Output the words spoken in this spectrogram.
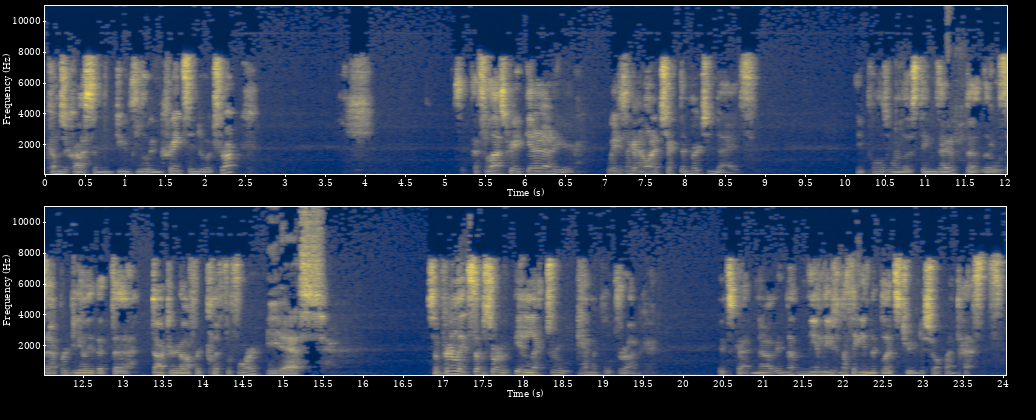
comes across some dudes loading crates into a truck. That's the last crate. Get it out of here. Wait a second. I want to check the merchandise. He pulls one of those things out, the little zapper dealie that the doctor had offered Cliff before. yes. So apparently, it's some sort of electrochemical drug. It's got no, it it leaves nothing in the bloodstream to show up on tests.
